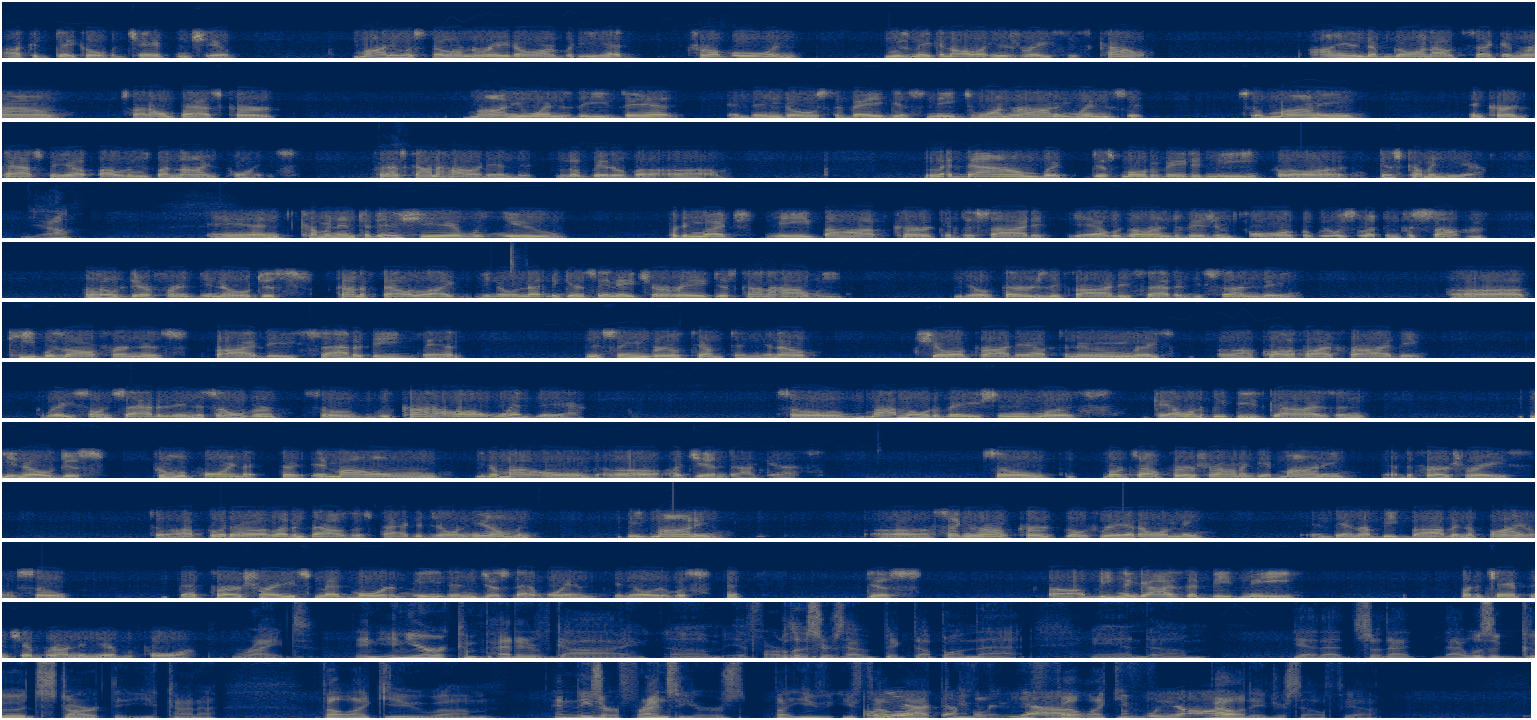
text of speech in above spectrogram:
I could take over the championship. Monty was still on the radar, but he had trouble and he was making all of his races count. I end up going out second round, so I don't pass Kurt. Monty wins the event and then goes to Vegas, needs one round and wins it. So Monty and Kurt pass me up. I lose by nine points. So that's kind of how it ended. A little bit of a uh, let down, but just motivated me for this coming year. Yeah. And coming into this year, we knew pretty much me, Bob, Kirk had decided, yeah, we're going to run Division Four, but we was looking for something a little different. You know, just kind of felt like, you know, nothing against NHRA, just kind of how we, you know, Thursday, Friday, Saturday, Sunday. Uh, Keith was offering this Friday, Saturday event, it seemed real tempting. You know, show up Friday afternoon, race, uh, qualify Friday, race on Saturday, and it's over. So we kind of all went there. So my motivation was, okay, I want to beat these guys and, you know, just prove a point in my own, you know, my own uh, agenda, I guess. So works out first round, I get money at the first race. So I put a eleven thousands package on him and beat Monty. Uh, second round, Kurt goes red on me, and then I beat Bob in the final. So that first race meant more to me than just that win. You know, it was just uh, beating the guys that beat me for the championship run the year before. Right. And, and you're a competitive guy. Um, if our listeners haven't picked up on that, and um, yeah, that so that that was a good start. That you kind of felt like you. Um, and these are friends of yours, but you you Oh, felt yeah, like definitely. you, you felt like all- validated yourself. Yeah.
